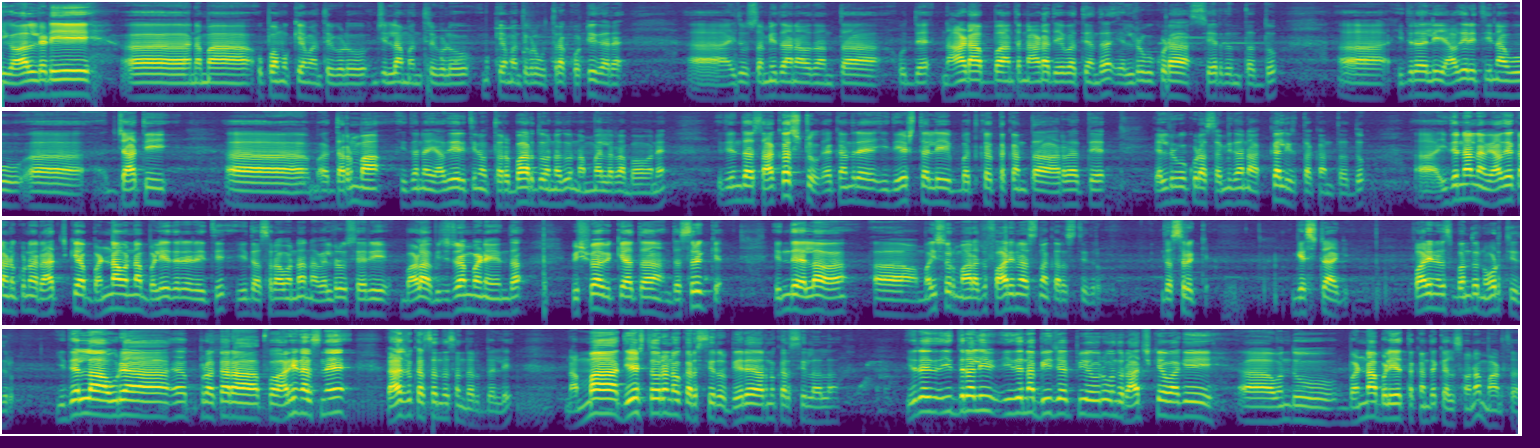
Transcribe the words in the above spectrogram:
ಈಗ ಆಲ್ರೆಡಿ ನಮ್ಮ ಉಪಮುಖ್ಯಮಂತ್ರಿಗಳು, ಜಿಲ್ಲಾ ಮಂತ್ರಿಗಳು, ಮುಖ್ಯಮಂತ್ರಿಗಳು ಉತ್ತರ ಕೊಟ್ಟಿದ್ದಾರೆ. ಇದು ಸಂವಿಧಾನವಾದಂಥ ಹುದ್ದೆ. ನಾಡ ಹಬ್ಬ ಅಂತ ನಾಡ ದೇವತೆ ಅಂದರೆ ಎಲ್ರಿಗೂ ಕೂಡ ಸೇರಿದಂಥದ್ದು ಇದರಲ್ಲಿ ಯಾವುದೇ ರೀತಿ ನಾವು ಜಾತಿ ಧರ್ಮ ಇದನ್ನು ಯಾವುದೇ ರೀತಿ ನಾವು ತರಬಾರ್ದು ಅನ್ನೋದು ನಮ್ಮೆಲ್ಲರ ಭಾವನೆ. ಇದರಿಂದ ಸಾಕಷ್ಟು, ಯಾಕಂದರೆ ಈ ದೇಶದಲ್ಲಿ ಬದುಕತಕ್ಕಂಥ ಅರ್ಹತೆ ಎಲ್ರಿಗೂ ಕೂಡ ಸಂವಿಧಾನ ಹಕ್ಕಲ್ಲಿರ್ತಕ್ಕಂಥದ್ದು ಇದನ್ನು ನಾವು ಯಾವುದೇ ಕಾರಣಕ್ಕೂ ರಾಜಕೀಯ ಬಣ್ಣವನ್ನು ಬಳಿಯದ ರೀತಿ ಈ ದಸರಾವನ್ನು ನಾವೆಲ್ಲರೂ ಸೇರಿ ಭಾಳ ವಿಜೃಂಭಣೆಯಿಂದ ವಿಶ್ವವಿಖ್ಯಾತ ದಸರಕ್ಕೆ ಹಿಂದೆ ಎಲ್ಲ ಮೈಸೂರು ಮಹಾರಾಜರು ಫಾರಿನರ್ಸ್ನ ಕರೆಸ್ತಿದ್ರು ದಸರಕ್ಕೆ ಗೆಸ್ಟಾಗಿ ಫಾರಿನರ್ಸ್ ಬಂದು ನೋಡ್ತಿದ್ರು. ಇದೆಲ್ಲ ಅವರ ಪ್ರಕಾರ ಫಾರಿನರ್ಸ್ನೇ ರಾಜರು ಕರೆಸಂದ ಸಂದರ್ಭದಲ್ಲಿ ನಮ್ಮ ದೇಶದವ್ರೆ ನಾವು ಕರೆಸ್ತಿರೋ ಬೇರೆ ಯಾರನ್ನೂ ಕರೆಸಿಲ್ಲಲ್ಲ. ಇದ್ರ ಇದರಲ್ಲಿ ಇದನ್ನು ಬಿ ಜೆ ಪಿಯವರು ಒಂದು ರಾಜಕೀಯವಾಗಿ ಒಂದು ಬಣ್ಣ ಬಳಿಯತಕ್ಕಂಥ ಕೆಲಸವನ್ನು ಮಾಡ್ತಾ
